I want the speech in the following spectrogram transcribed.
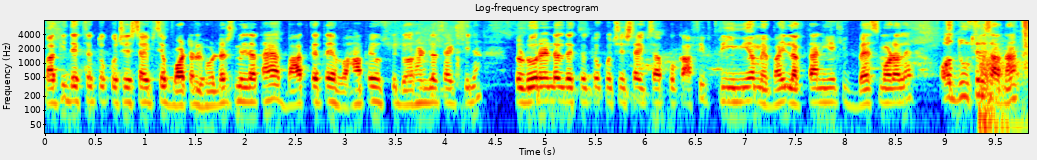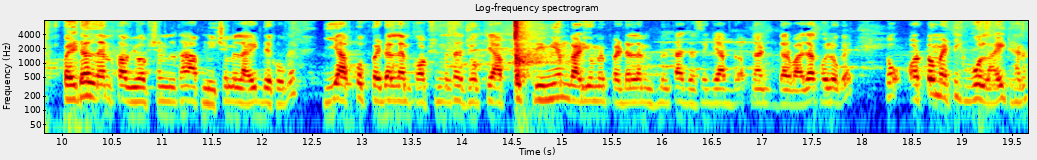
बाकी देख सकते हो कुछ इस टाइप से बॉटल होल्डर्स मिल जाता है। बात करते हैं वहाँ पे उसकी डोर हैंडल साइड की ना। तो डोर हैंडल देख सकते हो कुछ इस टाइप से आपको काफ़ी प्रीमियम है भाई, लगता नहीं है कि बेस्ट मॉडल है। और दूसरे साथ ना पेडल लैंप का भी ऑप्शन मिलता है। आप नीचे में लाइट देखोगे, ये आपको पेडल लैंप का ऑप्शन मिलता है, जो कि आपको प्रीमियम गाड़ियों में पेडल लैंप मिलता है। जैसे कि आप अपना दरवाज़ा खोलोगे तो ऑटोमेटिक वो लाइट है ना,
